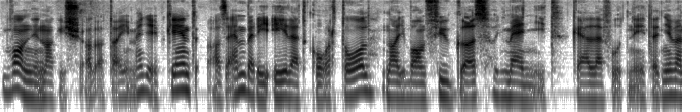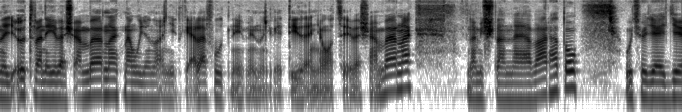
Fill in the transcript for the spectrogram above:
Vannak is adataim egyébként, az emberi életkortól nagyban függ az, hogy mennyit kell lefutni. Tehát nyilván egy 50 éves embernek nem ugyanannyit kell lefutni, mint mondjuk egy 18 éves embernek, nem is lenne elvárható. Úgyhogy egy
